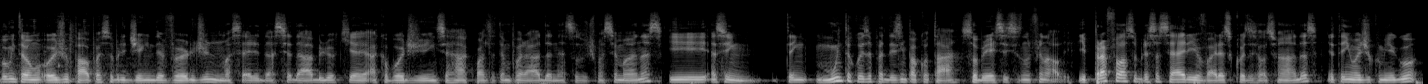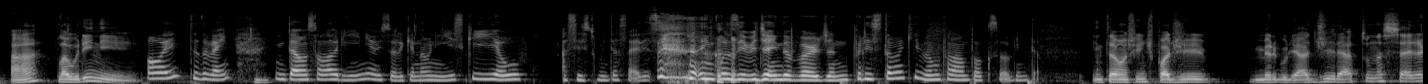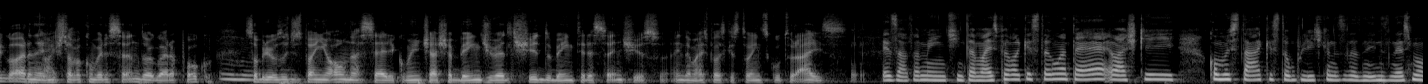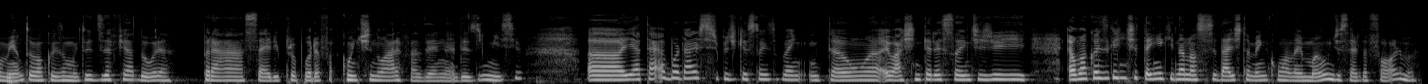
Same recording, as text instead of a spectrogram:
Bom, então, hoje o papo é sobre Jane the Virgin, uma série da CW que acabou de encerrar a quarta temporada nessas últimas semanas. E, assim, tem muita coisa para desempacotar sobre esse season finale. E para falar sobre essa série e várias coisas relacionadas, eu tenho hoje comigo a Laurine. Oi, tudo bem? Hum. Então, eu sou a Laurine, eu estou aqui na Unisc e eu assisto muitas séries, inclusive Jane the Virgin. Por isso estamos aqui, vamos falar um pouco sobre, então. Então, acho que a gente pode mergulhar direto na série agora, né? A gente estava conversando agora há pouco uhum. sobre o uso de espanhol na série, como a gente acha bem divertido, bem interessante isso, ainda mais pelas questões culturais. Exatamente, ainda mais pela questão até, eu acho que como está a questão política nos Estados Unidos nesse momento, é uma coisa muito desafiadora para a série propor a continuar a fazer, né, desde o início. Uh, e até abordar esse tipo de questões também. Então, uh, eu acho interessante de... É uma coisa que a gente tem aqui na nossa cidade também com o alemão, de certa forma,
